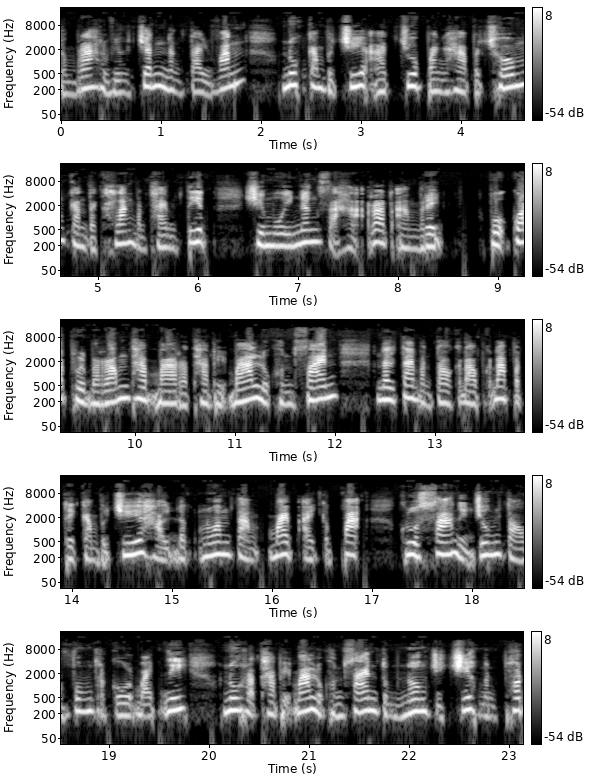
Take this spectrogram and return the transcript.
ចម្រាសរវាងចិននិងតៃវ៉ាន់នោះកម្ពុជាអាចជួបបញ្ហាប្រឈមកាន់តែខ្លាំងបន្ថែមទៀតជាមួយនឹងសហរដ្ឋអាមេរិក ពួកគាត់ព្រួយបារម្ភថាបារដ្ឋាភិបាលលោកហ៊ុនសែននៅតែបន្តក្តោបក្តាប់ប្រទេសកម្ពុជាហើយដឹកនាំតាមបែបឯកបកគ្រួសារនិយមតវងត្រកូលបែបនេះនោះរដ្ឋាភិបាលលោកហ៊ុនសែនទំនងជាជៀសមិនផុត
